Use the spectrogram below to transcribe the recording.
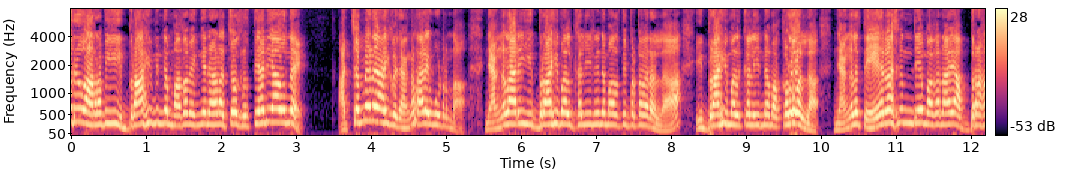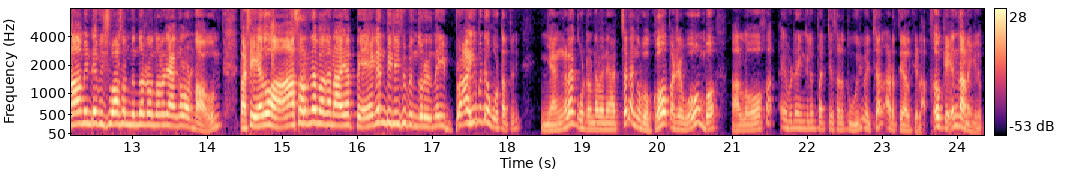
ഒരു അറബി ഇബ്രാഹിമിന്റെ മതം എങ്ങനെയാണ് അച്ചോ ക്രിസ്ത്യാനിയാവുന്നേ? അച്ചമ്മയുടെ ആയിക്കോ ഞങ്ങളാരെയും കൂട്ടണ്ട. ഞങ്ങളാരും ഇബ്രാഹിം അൽ ഖലീലിന്റെ മതത്തിൽപ്പെട്ടവരല്ല. ഇബ്രാഹിം അൽ ഖലീലിന്റെ മക്കളും അല്ല. ഞങ്ങൾ തേരഹിന്റെ മകനായ അബ്രഹാമിന്റെ വിശ്വാസം പിന്തുടരുന്ന ഞങ്ങളുണ്ടാവും. പക്ഷെ ഏതോ ആസറിന്റെ മകനായ പേഗൻ ബിലീഫ് പിന്തുടരുന്ന ഇബ്രാഹിമിന്റെ കൂട്ടത്തിൽ ഞങ്ങളെ കൂട്ടേണ്ടവനെ അച്ഛൻ അങ്ങ് പോക്കോ. പക്ഷെ പോകുമ്പോൾ ആ ലോഹ എവിടെയെങ്കിലും പറ്റിയ സ്ഥലത്ത് ഊരി വെച്ചാൽ അടുത്തയാൾക്കിടാം ഓക്കെ എന്താണെങ്കിലും.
